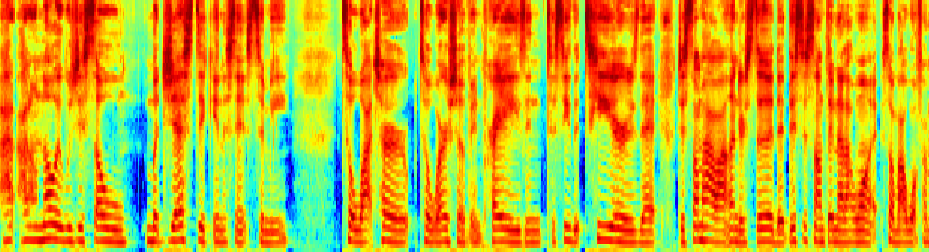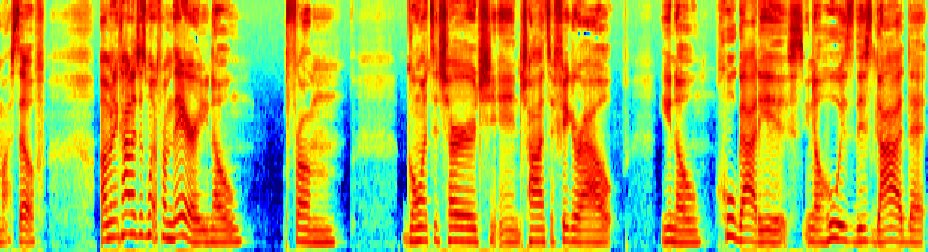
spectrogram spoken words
I, I don't know, it was just so majestic in a sense to me to watch her to worship and praise and to see the tears that just somehow I understood that this is something that I want, something I want for myself. Um, and it kind of just went from there, you know, from going to church and trying to figure out, you know, who God is. You know, who is this God that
